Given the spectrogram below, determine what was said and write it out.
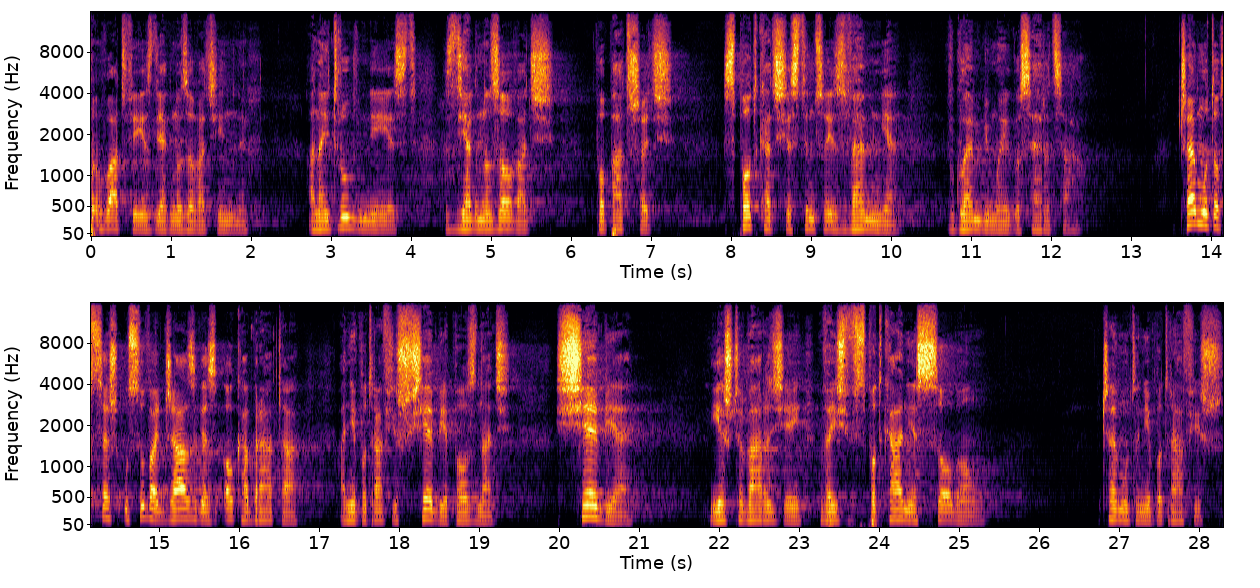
Łatwiej jest diagnozować innych, a najtrudniej jest zdiagnozować, popatrzeć, spotkać się z tym, co jest we mnie, w głębi mojego serca. Czemu to chcesz usuwać drzazgę z oka brata, a nie potrafisz siebie poznać, siebie jeszcze bardziej wejść w spotkanie z sobą? Czemu to nie potrafisz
